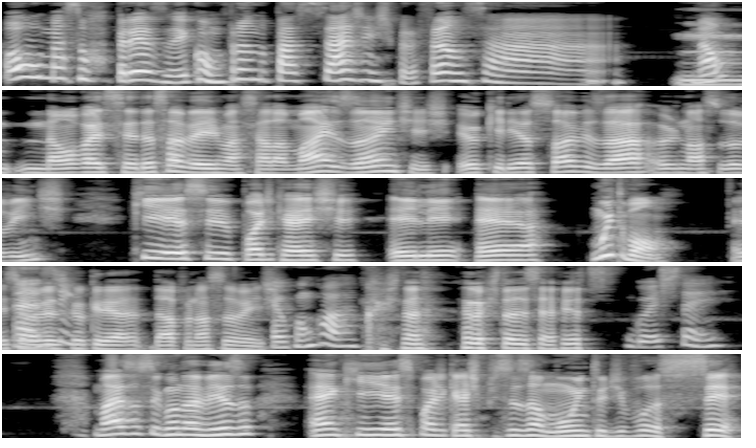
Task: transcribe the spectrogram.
ou uma surpresa e comprando passagens para França. Não? N não vai ser dessa vez, Marcela. Mas antes, eu queria só avisar os nossos ouvintes que esse podcast ele é muito bom. Esse é, é o aviso sim. que eu queria dar pro nosso ouvinte. Eu concordo. Gostou, gostou desse aviso? Gostei. Mas o segundo aviso é que esse podcast precisa muito de você.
